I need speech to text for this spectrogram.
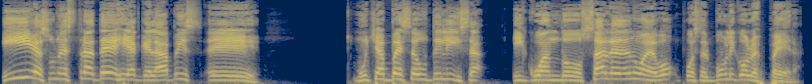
Y es una estrategia que Lápiz eh, muchas veces utiliza y cuando sale de nuevo, pues el público lo espera.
